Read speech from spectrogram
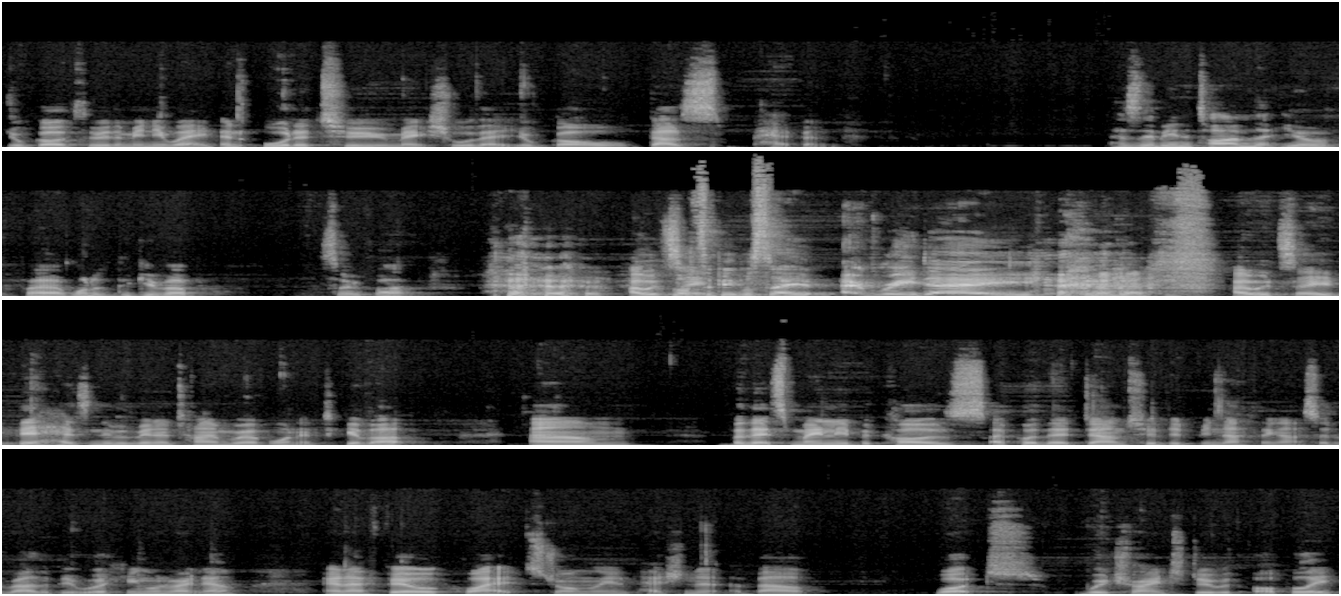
you'll go through them anyway in order to make sure that your goal does happen. Has there been a time that you've uh, wanted to give up so far? I would Lots of people say every day. I would say there has never been a time where I've wanted to give up. Um, but that's mainly because I put that down to there'd be nothing else I'd rather be working on right now. And I feel quite strongly and passionate about what we're trying to do with Opoly.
